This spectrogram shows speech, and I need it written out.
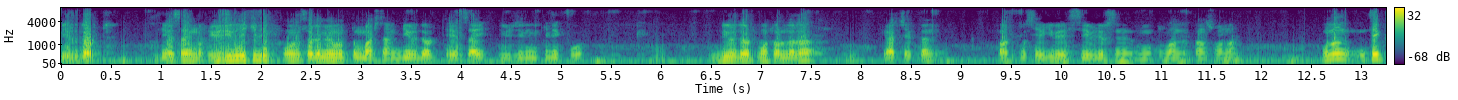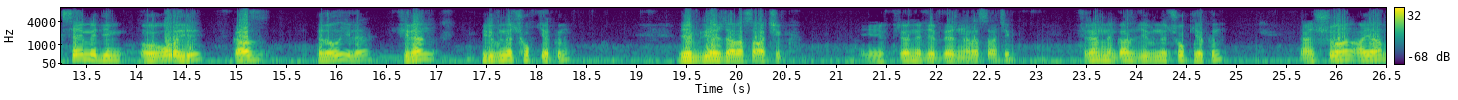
1.4 TSI 122'lik onu söylemeyi unuttum baştan. 1.4 TSI 122'lik bu. 1.4 motorlara gerçekten farklı sevgi besleyebilirsiniz bunu kullandıktan sonra. Bunun tek sevmediğim o olayı gaz pedalı ile fren birbirine çok yakın. Debriyajla arası açık. E, frenle debriyajın arası açık. Frenle gaz birbirine çok yakın. Yani şu an ayağım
